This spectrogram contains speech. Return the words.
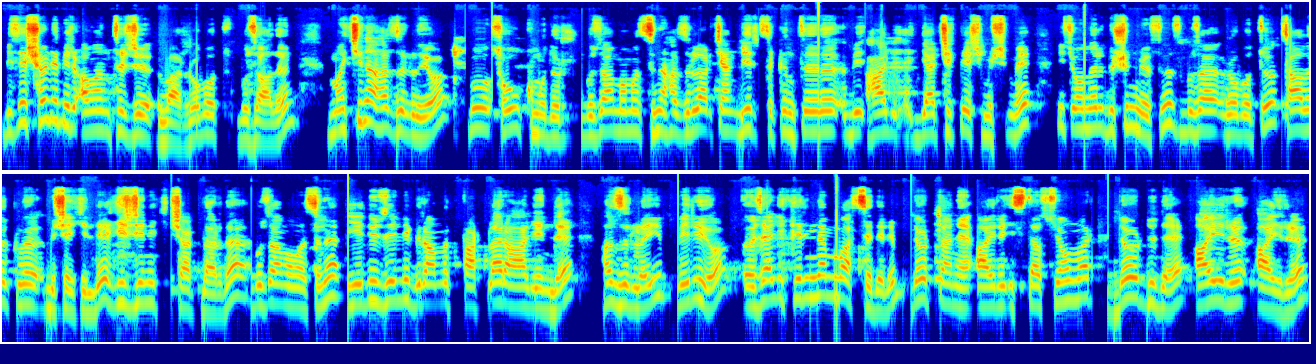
Bize şöyle bir avantajı var robot buzağlığın. Makine hazırlıyor. Bu soğuk mudur? Buzağı mamasını hazırlarken bir sıkıntılı bir hal gerçekleşmiş mi? Hiç onları düşünmüyorsunuz. Buzağı robotu sağlıklı bir şekilde hijyenik şartlarda buzağı mamasını 750 gramlık partlar halinde hazırlayıp veriyor. Özelliklerinden bahsedelim. 4 tane ayrı istasyon var. Dördü de ayrı ayrı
